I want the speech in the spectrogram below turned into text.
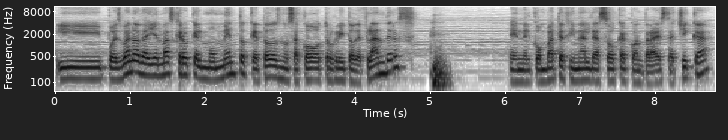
Y pues bueno, de ahí en más creo que el momento que a todos nos sacó otro grito de Flanders en el combate final de Ahsoka contra esta chica,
